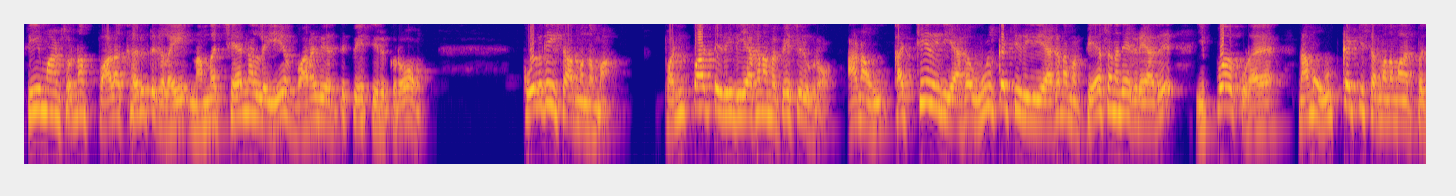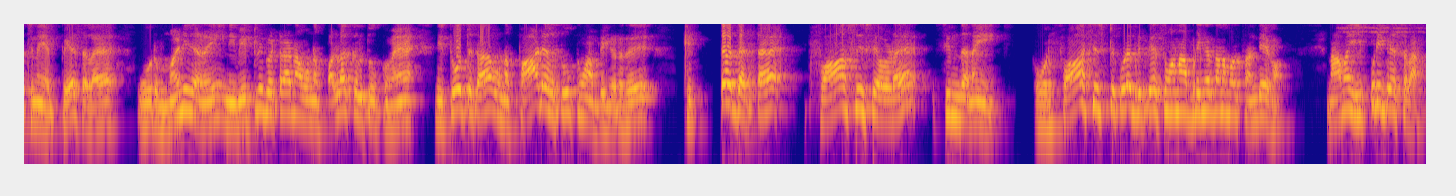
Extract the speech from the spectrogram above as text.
சீமான் சொன்ன பல கருத்துக்களை நம்ம சேனல்லையே வரவேற்று பேசியிருக்கிறோம். கொள்கை சம்பந்தமா பண்பாட்டு ரீதியாக நம்ம பேசியிருக்கிறோம். ஆனா உ- கட்சி ரீதியாக உள்கட்சி ரீதியாக நம்ம பேசினதே கிடையாது. இப்போ கூட நம்ம உட்கட்சி சம்பந்தமான பிரச்சனையை பேசல. ஒரு மனிதனை நீ வெற்றி பெற்றா நான் உன்னை பல்லக்கல் தூக்குவேன். நீ தோத்துட்டா உன்னை பாடையில தூக்குவேன் அப்படிங்கிறது கிட்டத்தட்ட பாசிசோட சிந்தனை. ஒரு பாசிஸ்ட் கூட இப்படி பேசுவானா அப்படிங்கிறது தான் நமக்கு சந்தேகம். நாம இப்படி பேசலாம்.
